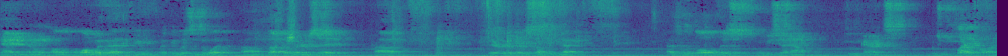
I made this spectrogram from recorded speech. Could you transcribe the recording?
And, and along with that, if you, if you listen to what, um, Dr. Winter said, um, there, there's something that, as a result of this, will be sent out to the parents, which will clarify,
